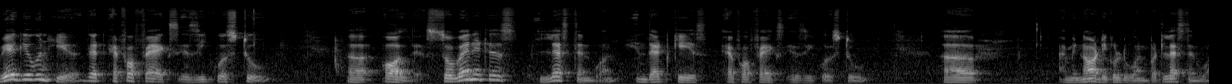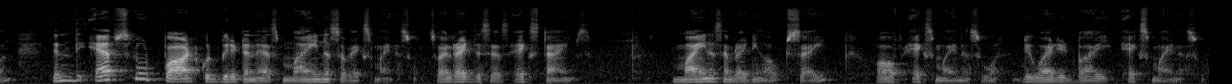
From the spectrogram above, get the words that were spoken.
we are given here that f of x is equals to uh, all this. So when it is less than 1, in that case f of x is equals to, uh, I mean not equal to 1 but less than 1, then the absolute part could be written as minus of x minus 1. So I'll write this as x times minus I'm writing outside of x minus 1 divided by x minus 1.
